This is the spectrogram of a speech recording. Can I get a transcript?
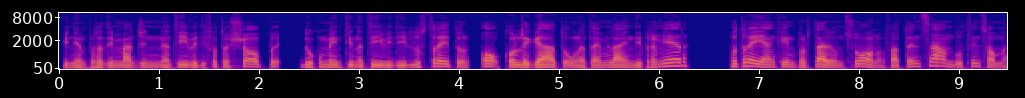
quindi ho importato immagini native di Photoshop, documenti nativi di Illustrator, ho collegato una timeline di Premiere, potrei anche importare un suono fatto in Soundbooth, insomma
